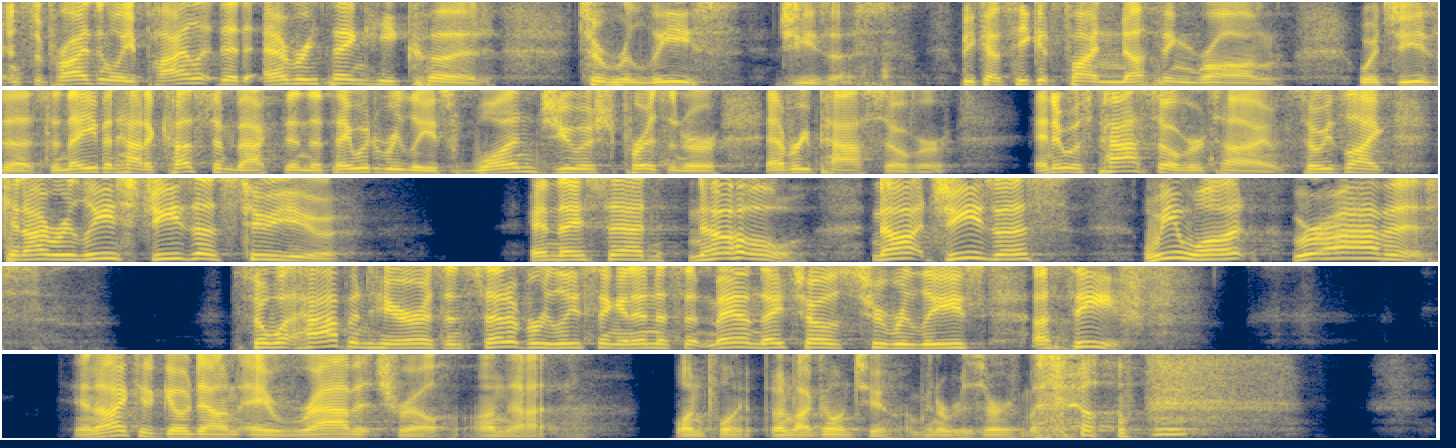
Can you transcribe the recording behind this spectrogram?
And surprisingly, Pilate did everything he could to release Jesus because he could find nothing wrong with Jesus. And they even had a custom back then that they would release one Jewish prisoner every Passover. And it was Passover time. So he's like, Can I release Jesus to you? And they said, No, not Jesus. We want Barabbas. So what happened here is instead of releasing an innocent man, they chose to release a thief. And I could go down a rabbit trail on that one point, but I'm not going to. I'm going to reserve myself.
